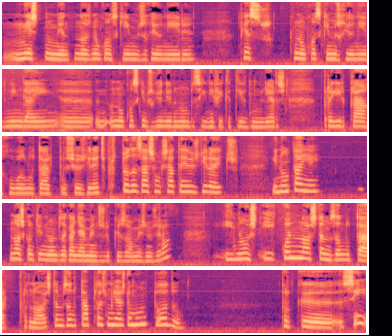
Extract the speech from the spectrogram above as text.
Neste momento, nós não conseguimos reunir, penso que não conseguimos reunir ninguém, uh, não conseguimos reunir um número significativo de mulheres para ir para a rua lutar pelos seus direitos, porque todas acham que já têm os direitos e não têm. Nós continuamos a ganhar menos do que os homens no geral. E, nós, e quando nós estamos a lutar por nós, estamos a lutar pelas mulheres do mundo todo. Porque, sim,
